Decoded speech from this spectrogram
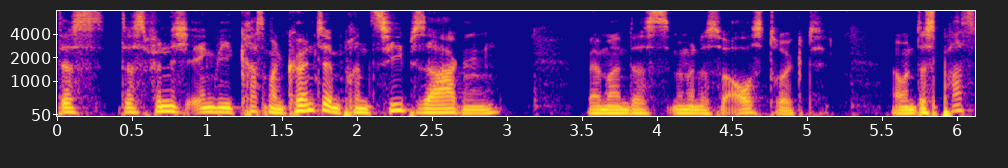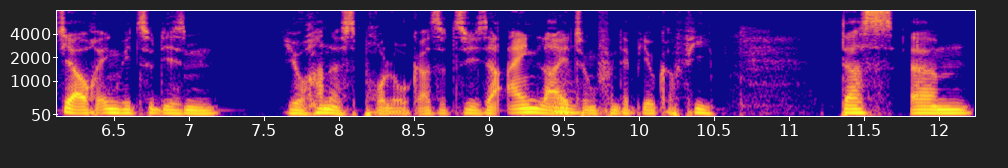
das, das finde ich irgendwie krass. Man könnte im Prinzip sagen, wenn man das, wenn man das so ausdrückt, und das passt ja auch irgendwie zu diesem Johannesprolog, also zu dieser Einleitung von der Biografie, dass ähm,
